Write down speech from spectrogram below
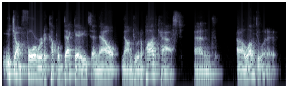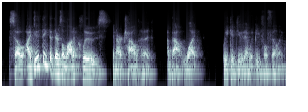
you jump forward a couple decades and now now I'm doing a podcast and and I love doing it. So I do think that there's a lot of clues in our childhood about what we could do that would be fulfilling.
